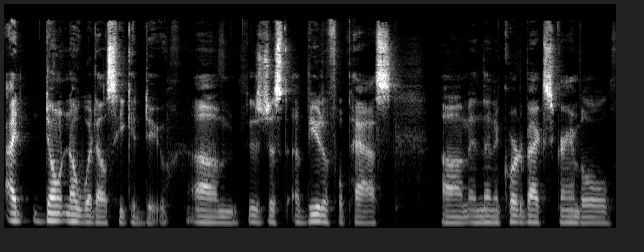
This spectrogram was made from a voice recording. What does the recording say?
I don't know what else he could do. Um, it was just a beautiful pass. Um, and then a quarterback scramble,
